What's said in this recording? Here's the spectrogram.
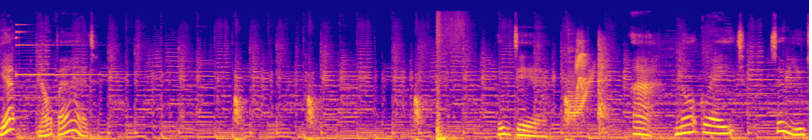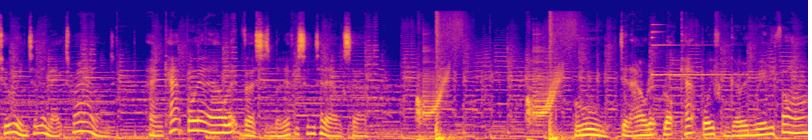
Yep, not bad. Oh dear. Ah, not great. So you two are into the next round. And Catboy and Owlet versus Maleficent and Elsa. Ooh, did Owlet block Catboy from going really far?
